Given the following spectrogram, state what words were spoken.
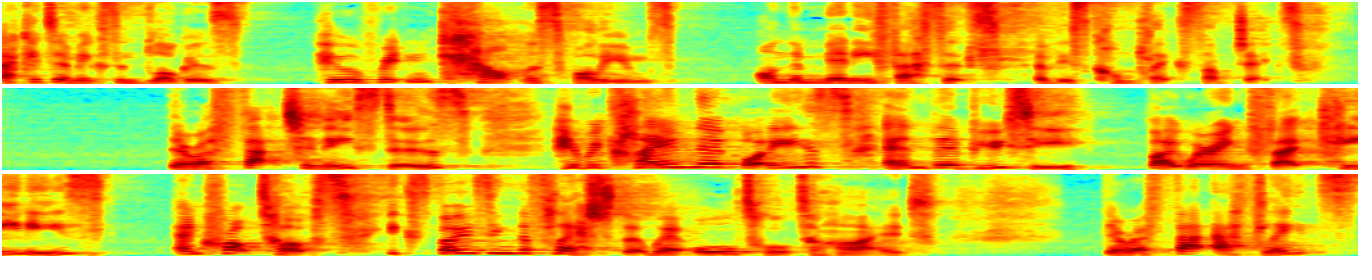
academics, and bloggers who have written countless volumes on the many facets of this complex subject. There are fashionistas who reclaim their bodies and their beauty by wearing fat bikinis and crop tops, exposing the flesh that we're all taught to hide. There are fat athletes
